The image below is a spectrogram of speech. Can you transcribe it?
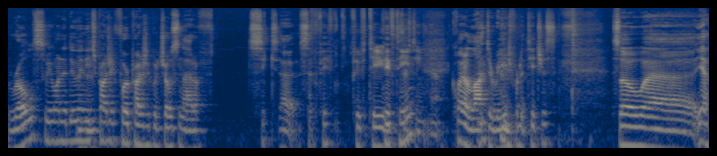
roles we want to do in each Mhm. project. Four projects were chosen out of six, uh, 15. 15? 15, yeah. quite a lot to read for the teachers. So uh, yeah,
